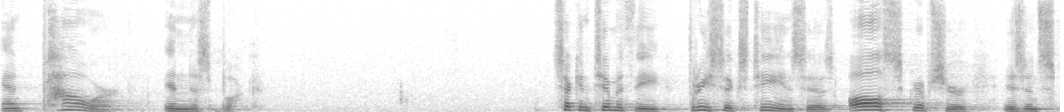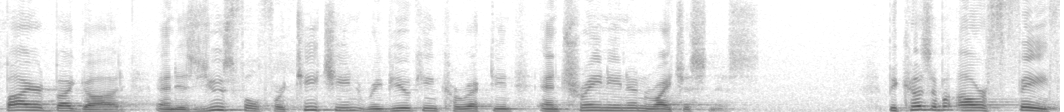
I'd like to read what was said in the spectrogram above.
and power in this book. 2 Timothy 3:16 says all scripture is inspired by God and is useful for teaching, rebuking, correcting and training in righteousness. Because of our faith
